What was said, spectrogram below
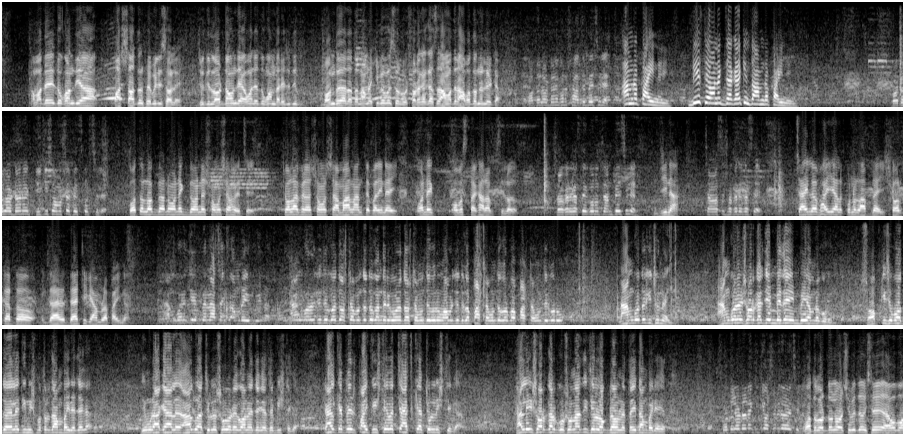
আমাদের এই দোকান দিয়া পাঁচ সাতজন ফ্যামিলি চলে। যদি লকডাউন দেয় আমাদের দোকানদারে যদি বন্ধ হয়ে যায় তাহলে আমরা কীভাবে চলবো? সরকারের কাছে আমাদের আবেদন হলো এটা। গত লকডাউনে কোনো সাহায্য পেয়েছিলেন? আমরা পাই নাই। দিছে অনেক জায়গায় কিন্তু আমরা পাই নাই। গত লকডাউনে কি কি সমস্যা ফেস করছিলেন? গত লকডাউনে অনেক ধরনের সমস্যা হয়েছে। চলাফেরার সমস্যা মাল আনতে পারি নাই। অনেক অবস্থা খারাপ ছিল। সরকারের কাছ থেকে কোনো ত্রাণ পেয়েছিলেন? জি না। চাওয়া আছে সরকারের কাছে? চাইলো ভাই আর কোনো লাভ নাই। সরকার তো দেয় দেয় ঠিকই আমরা পাই না। আমগরে যে আমরা এমবে না আমগরে যদি কয় দশটা দোকানদারি করে দশটা মধ্যে করুম আবার যদি কয় পাঁচটা করব করুম আমগো তো কিছু নাই। আমগরে সরকার যে এমবে দেয় এমবে আমরা করুম সব কিছু বদ জিনিসপত্র দাম বাইরে জায়গা। যেমন আগে আলু আলু আছিল ষোলো টাকা অনেক জায়গায় আছে বিশ টাকা। কালকে পেজ পঁয়ত্রিশ টাকা আজকে আর চল্লিশ টাকা। খালি সরকার ঘোষণা দিয়েছে লকডাউনে তাই দাম বাইরে গেছে। গত লকডাউনে কি কি অসুবিধা লকডাউনের অসুবিধা হয়েছে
